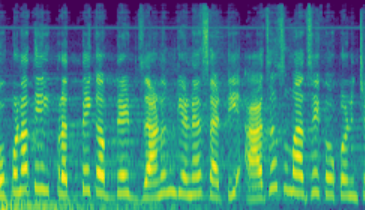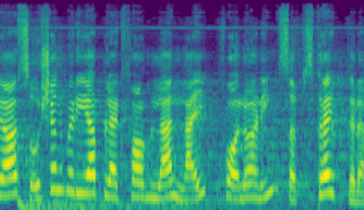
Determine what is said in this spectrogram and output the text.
कोकणातील प्रत्येक अपडेट जाणून घेण्यासाठी आजच माझे कोकणच्या सोशल मीडिया प्लॅटफॉर्मला लाईक फॉलो आणि सबस्क्राईब करा.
